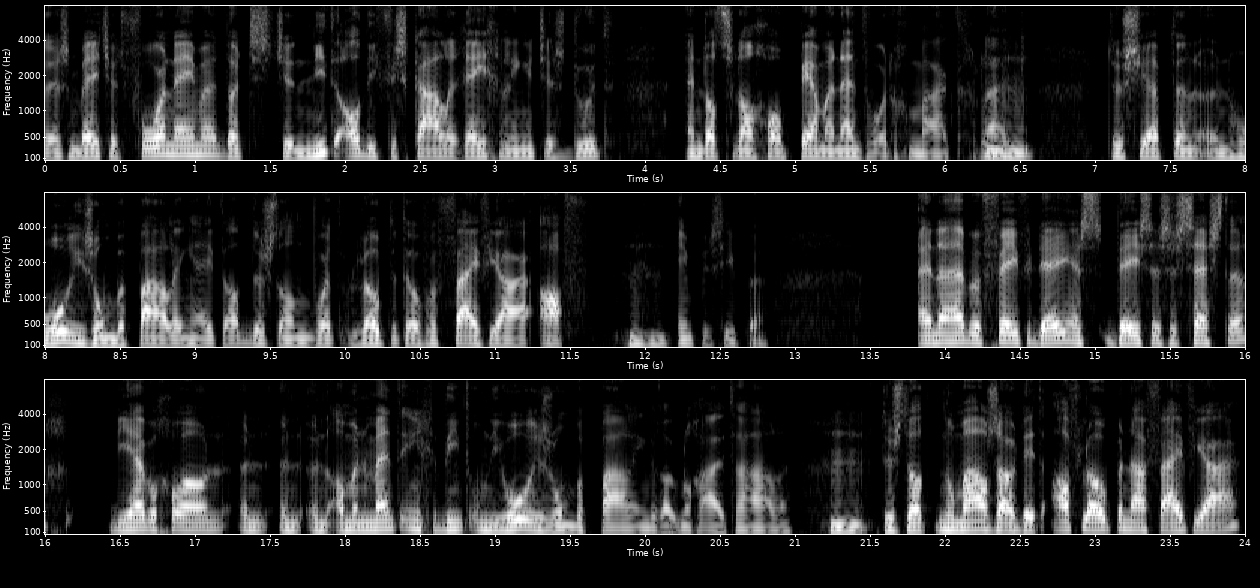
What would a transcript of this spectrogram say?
er is een beetje het voornemen dat je niet al die fiscale regelingetjes doet en dat ze dan gewoon permanent worden gemaakt gelijk. Mhm. Dus je hebt een, een horizonbepaling, heet dat. Dus dan wordt, loopt het over vijf jaar af, Mhm. in principe. En dan hebben VVD en D66, die hebben gewoon een, een, een amendement ingediend om die horizonbepaling er ook nog uit te halen. Mhm. Dus dat normaal zou dit aflopen na vijf jaar.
